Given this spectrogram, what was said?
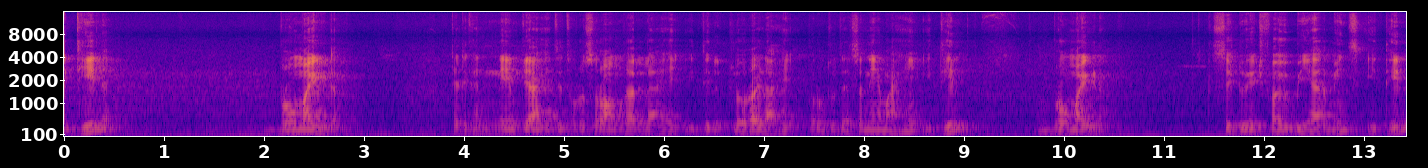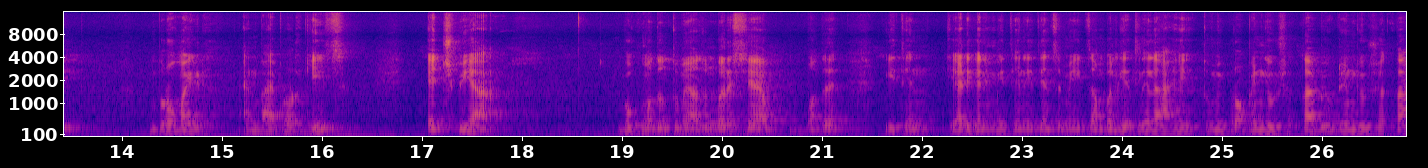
ethene bromide त्या ठिकाणी नेम जे आहे ते थोडंसं रॉंग झालेलं आहे. इथील क्लोराईड आहे. परंतु त्याचं नेम आहे ethyl bromide C two H five B R means ethyl bromide and by product is H P R बुकमधून तुम्ही अजून बरेचशा मध्ये इथेन या ठिकाणी मिथेन इथेनचं मी एक्झाम्पल घेतलेलं आहे. तुम्ही प्रॉपिन घेऊ शकता ब्युटेन घेऊ शकता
